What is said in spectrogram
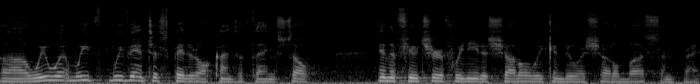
uh, uh, we we've we've anticipated all kinds of things. So in the future, if we need a shuttle, we can do a shuttle bus, and Right.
